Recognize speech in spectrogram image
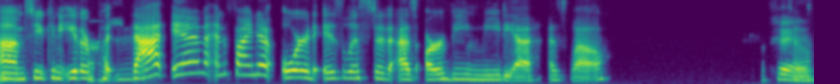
Um, so you can either put that in and find it, or it is listed as RB Media as well. Okay. so-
